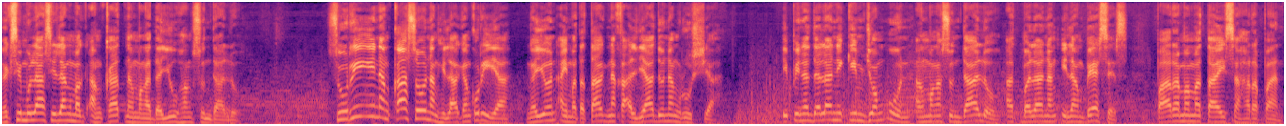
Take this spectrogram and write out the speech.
Nagsimula silang mag-angkat ng mga dayuhang sundalo. Suriin ang kaso ng Hilagang Korea, ngayon ay matatag na kaalyado ng Rusya. Ipinadala ni Kim Jong-un ang mga sundalo at bala ng ilang beses para mamatay sa harapan.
